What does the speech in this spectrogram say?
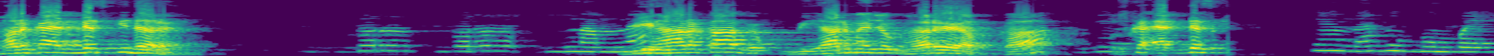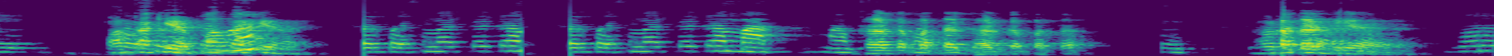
घर का एड्रेस किधर है গরুর গরুর নাম না बिहार का बिहार में जो घर है आपका उसका एड्रेस क्या ना तू मुंबई पता क्या पता क्या है पश्चिम का पश्चिम का मात मात घर का पता घर का पता घर पता क्या है क्या है गरु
